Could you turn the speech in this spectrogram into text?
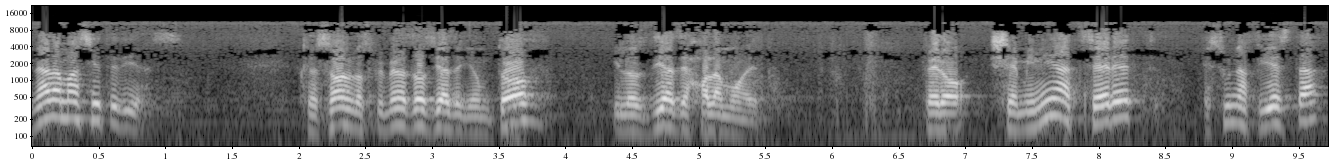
Nada más siete días que son los primeros dos días de Yom Tov y los días de Holamoed. Pero Shemini Atzeret es una fiesta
